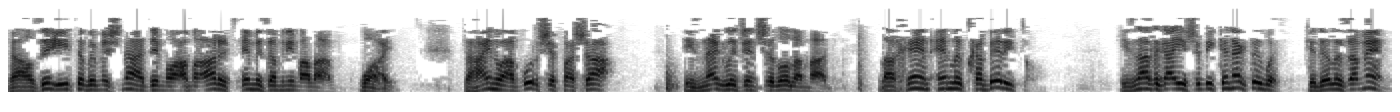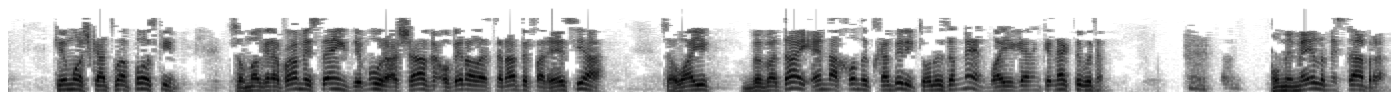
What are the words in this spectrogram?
ועל זה איתה במשנה, דמו עם הארץ, הם מזמנים עליו. Why? והיינו עבור שפשע, He's negligent shalol amad. Lachen en letchaberito. He's not the guy you should be connected with. Kedel is amen. Kemosh katva poskim. So Magen Avraham is saying, Demur asha ve'over al befarhesia. So why you, bevadai, en nachon letchaber, he told amen. Why are you getting connected with him? Umimele mistabra.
